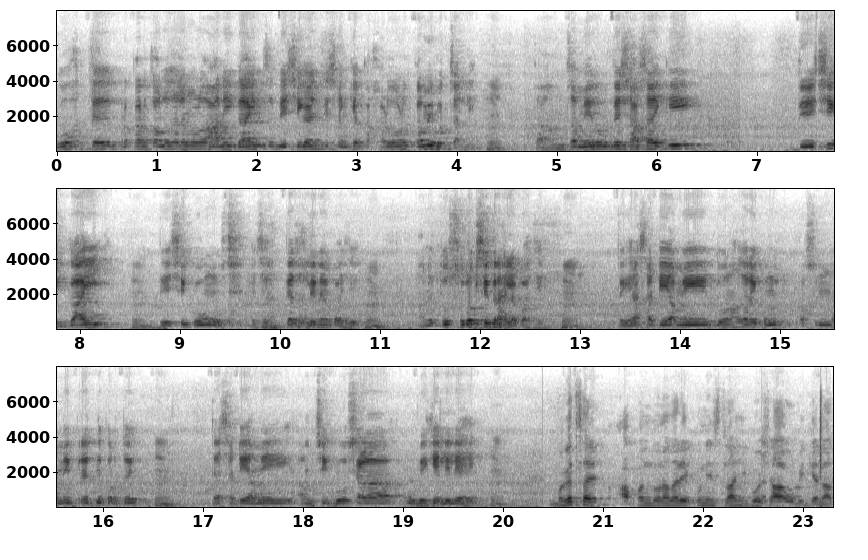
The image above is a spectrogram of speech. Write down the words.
गोहत्या प्रकार चालू झाल्यामुळं आणि गायींचं देशी गायींची संख्या हळूहळू कमी होत चालली. तर आमचा मेन उद्देश असा आहे की देशी गायी देशी गोवंश ह्याची हत्या झाली नाही पाहिजे आणि तो सुरक्षित राहिला पाहिजे. तर ह्यासाठी आम्ही दोन हजार एकोणीसपासून आम्ही प्रयत्न करतोय. त्यासाठी आम्ही आमची गोशाळा उभी केलेली आहे. भगत साहेब आपण दोन हजार एकोणीसला ही गोशाळा उभी केलात.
